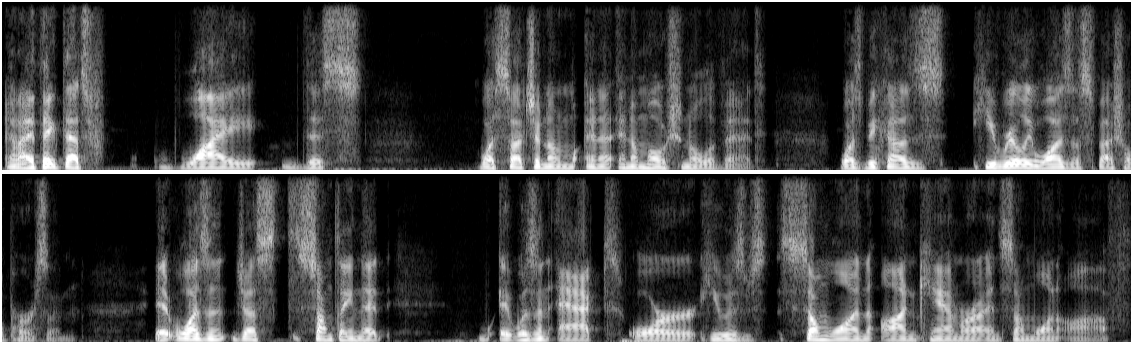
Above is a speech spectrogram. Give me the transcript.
And I think that's why this was such an an emotional event was because he really was a special person. It wasn't just something that it was an act or he was someone on camera and someone off.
